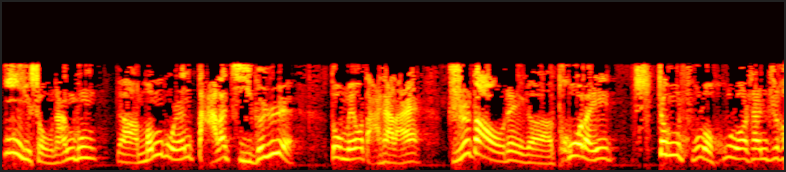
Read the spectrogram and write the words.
易守难攻啊！蒙古人打了几个月都没有打下来，直到这个拖雷征服了呼罗山之后，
